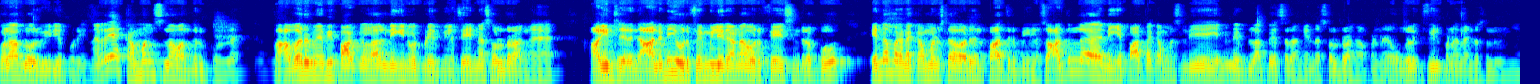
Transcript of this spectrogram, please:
கொலாப்ல ஒரு வீடியோ போடுறீங்க நிறைய கமெண்ட்ஸ்லாம் வந்திருக்கும்ல. இப்போ அவர் மேபி பார்க்கலனாலும் நீங்க நோட் பண்ணியிருப்பீங்களா சரி என்ன சொல்றாங்க? ஆடியன்ஸ் ஆல்ரெடி ஒரு ஃபெமிலியரான ஒரு ஃபேஸ்ன்றப்போ என்ன மாதிரியான கமெண்ட்ஸ்லாம் வருதுன்னு பார்த்துருப்பீங்களா? ஸோ அதில் நீங்க பார்த்த கமெண்ட்ஸ்லயே என்னென்ன இப்படிலாம் பேசுறாங்க? என்ன சொல்றாங்க அப்படின்னு உங்களுக்கு ஃபீல் பண்ணலாம் என்ன சொல்லுவீங்க?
